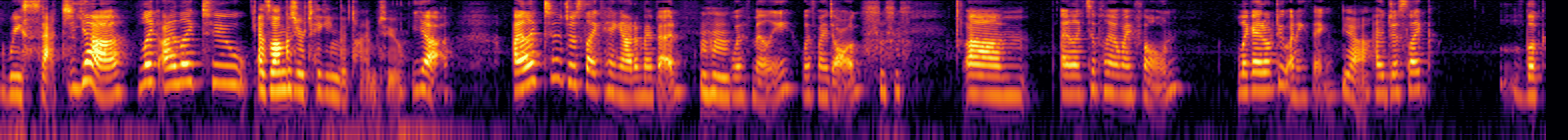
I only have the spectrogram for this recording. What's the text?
reset, Yeah. Like, I like to, as long as you're taking the time to. yeah. I like to just like hang out in my bed Mm-hmm. with Millie, with my dog. um, I like to play on my phone. Like, I don't do anything. Yeah. I just like look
